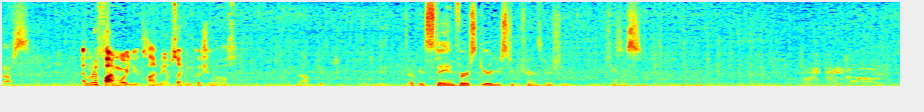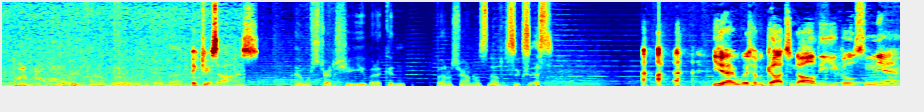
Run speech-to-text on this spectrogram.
Yes. I'm gonna find where you're climbing up so I can push you off. No, I'm good. Okay, stay in first gear, you stupid transmission. Jesus. Very final blow. Got that. Victory's ours. I almost tried to shoot you, but I couldn't. Bonus round was not a success. Yeah, I would have gotten all the eagles. Yeah.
